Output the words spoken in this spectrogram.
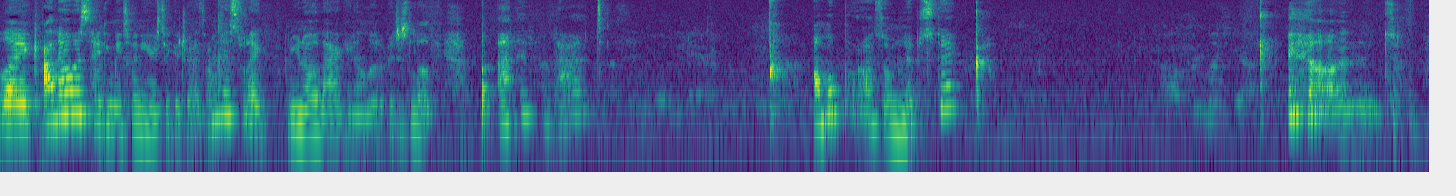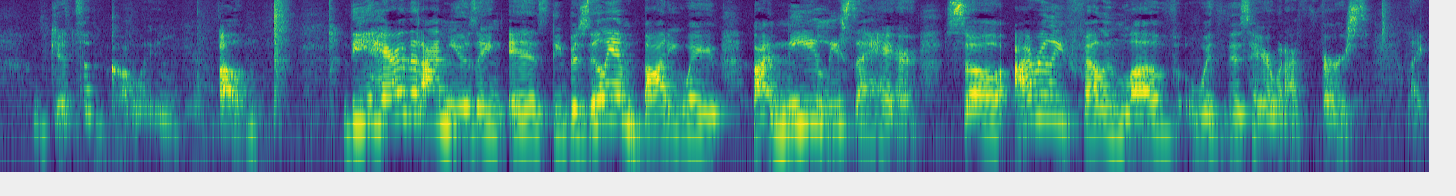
Like I know it's taking me 20 years to get dressed. I'm just like you know lagging a little bit just a little bit. But other than that I'm gonna put on some lipstick and get to going. Oh, the hair that I'm using is the Brazilian Body Wave by Mi Lisa Hair. So I really fell in love with this hair when I first, like,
